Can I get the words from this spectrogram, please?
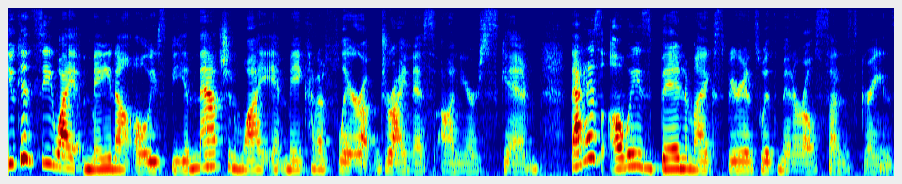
you can see why it may not always be a match and why it may kind of flare up dryness on your skin. That has always been my experience with mineral sunscreens.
